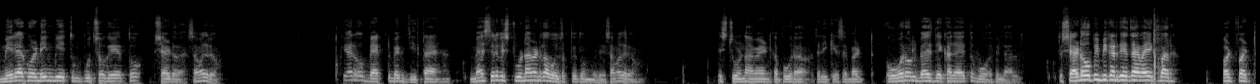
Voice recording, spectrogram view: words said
मेरे अकॉर्डिंग भी तुम पूछोगे तो शेडो है, समझ रहे हो? यार वो बैक टू बैक जीता है। मैं सिर्फ़ इस टूर्नामेंट का बोल सकते हो तुम मुझे, समझ रहे हो? इस टूर्नामेंट का पूरा तरीके से बट ओवरऑल बेस्ट देखा जाए तो वो है फ़िलहाल। तो शेडो ओपी भी कर दिया था भाई एक बार फट फट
